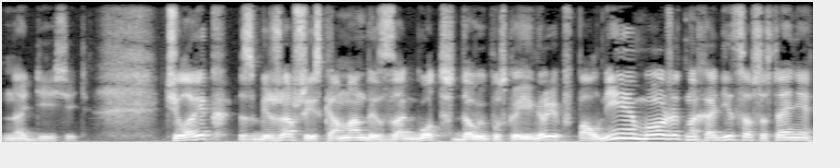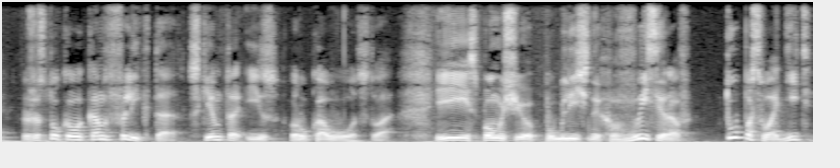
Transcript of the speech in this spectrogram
на десять. Человек, сбежавший из команды за год до выпуска игры, вполне может находиться в состоянии жестокого конфликта с кем-то из руководства. И с помощью публичных высеров тупо сводить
